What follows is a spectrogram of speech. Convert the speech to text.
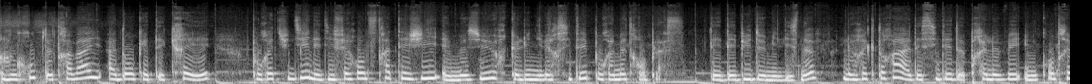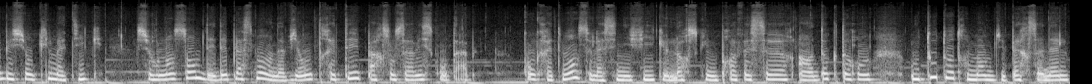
Un groupe de travail a donc été créé pour étudier les différentes stratégies et mesures que l'université pourrait mettre en place. Dès début 2019, le rectorat a décidé de prélever une contribution climatique sur l'ensemble des déplacements en avion traités par son service comptable. Concrètement, cela signifie que lorsqu'une professeure, un doctorant ou tout autre membre du personnel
